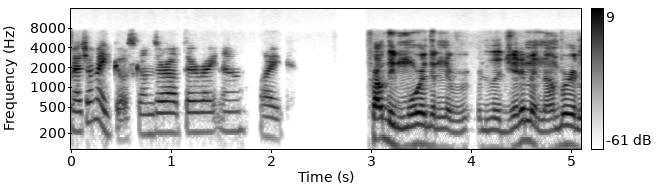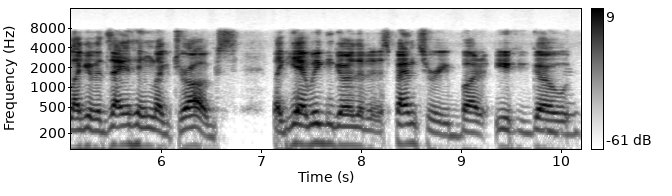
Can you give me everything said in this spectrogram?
Imagine how many ghost guns are out there right now. Like, Probably more than the legitimate number. Like, if it's anything like drugs, like, yeah, we can go to the dispensary, but you could go, Mhm.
